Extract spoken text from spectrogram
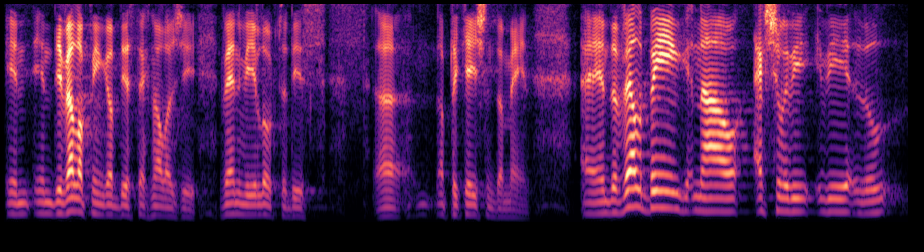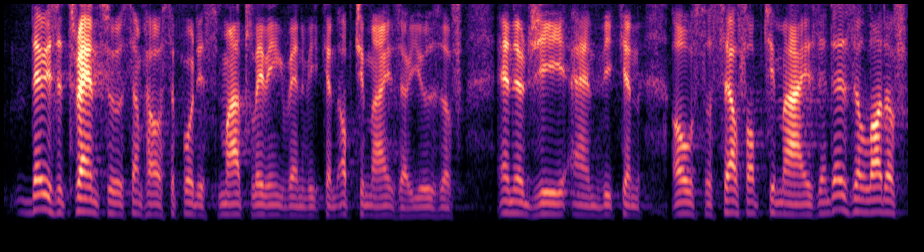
in, in developing of this technology when we look to this uh, application domain. And the well-being now, actually, we, we there is a trend to somehow support this smart living when we can optimize our use of energy and we can also self-optimize. And there's a lot of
